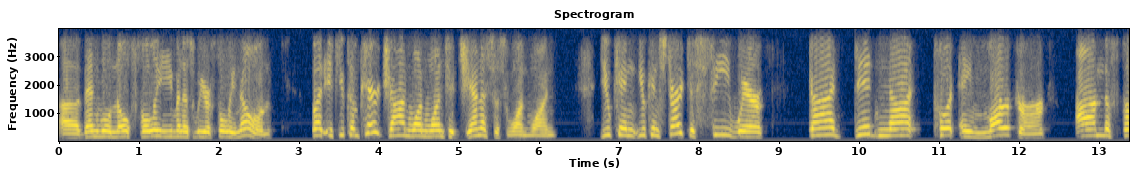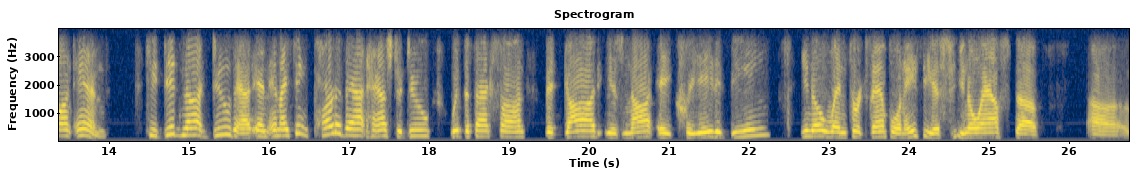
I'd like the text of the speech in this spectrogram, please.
uh, then we'll know fully, even as we are fully known. But if you compare John 1 1 to Genesis 1 1, you can, you can start to see where God did not put a marker on the front end. He did not do that. And, and I think part of that has to do with the fact, Son, that God is not a created being. You know, when, for example, an atheist, you know, asked uh, uh,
